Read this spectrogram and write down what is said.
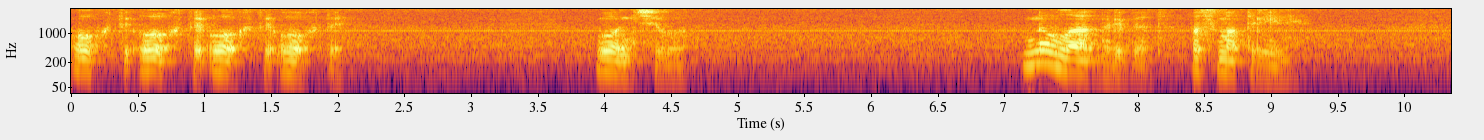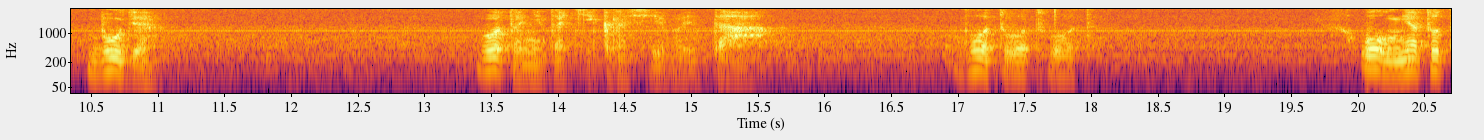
Ох ты, ох ты, ох ты, ох ты. Вон чего. Ну ладно, ребят, посмотрели. Будя. Вот они такие красивые, да. Вот, вот, вот. О, у меня тут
